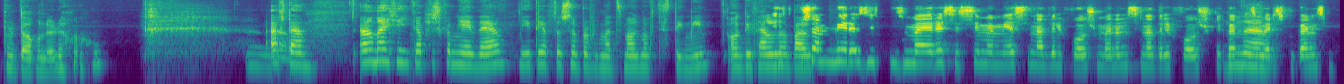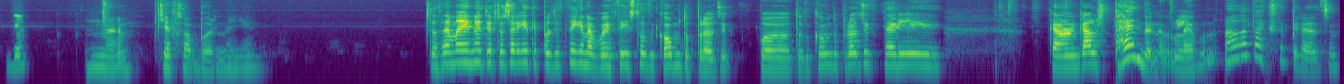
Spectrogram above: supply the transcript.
πρωτόγνωρο. Ναι. Αυτά. Άμα έχει κάποιος καμιά ιδέα, γιατί αυτός είναι ο προβληματισμός μου αυτή τη στιγμή, ότι θέλω να πάρω. αν μοίραζες τις μέρες εσύ με μία συνάδελφός σου, με έναν συνάδελφό σου και κάποιες Ναι. μέρες που κάνεις εσύ. Ναι, και αυτό μπορεί να γίνει. Το θέμα είναι ότι αυτός έρχεται υποτίθεται για να βοηθήσει το δικό μου το project. που Το δικό μου το project θέλει κανονικά άλλους πέντε να δουλεύουν. Αλλά εντάξει, δεν πειράζει.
